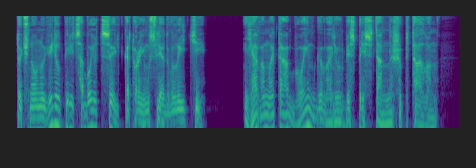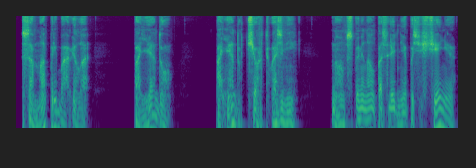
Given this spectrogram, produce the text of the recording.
Точно он увидел перед собою цель, к которой ему следовало идти. «Я вам это обоим говорю», — беспрестанно шептал он. Сама прибавила. «Поеду, поеду, черт возьми». Но он вспоминал последнее посещение,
